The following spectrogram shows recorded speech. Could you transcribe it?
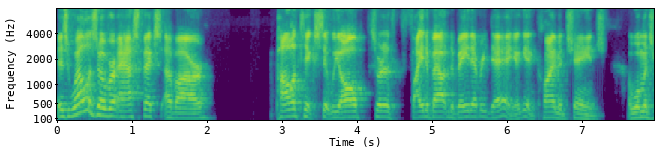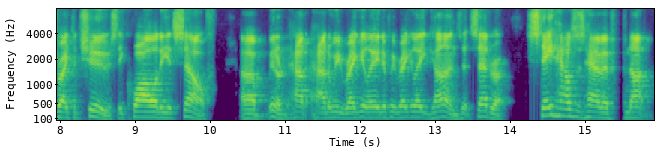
as well as over aspects of our politics that we all sort of fight about and debate every day again climate change a woman's right to choose equality itself uh, you know how, how do we regulate if we regulate guns et cetera state houses have if not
